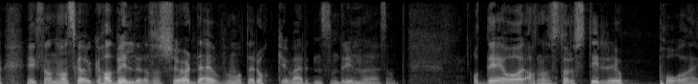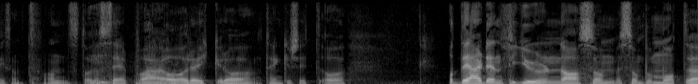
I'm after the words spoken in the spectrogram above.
ikke sant? Man skal jo ikke ha bilder av seg sjøl. Det er jo på en måte rockeverden som driver med det. Sant? Og det å, altså, Han står og stirrer jo på deg. ikke sant? Han står og ser på deg og røyker og tenker sitt. Og, og det er den figuren da som, som på en måte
